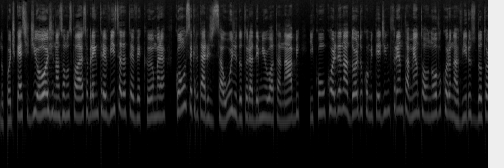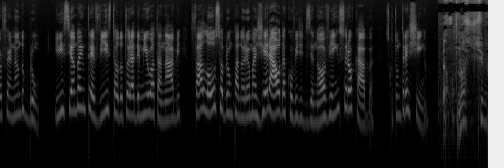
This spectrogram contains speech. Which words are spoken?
No podcast de hoje, nós vamos falar sobre a entrevista da TV Câmara com o secretário de Saúde, Dr. Ademir Watanabe, e com o coordenador do Comitê de Enfrentamento ao Novo Coronavírus, Dr. Fernando Brum. Iniciando a entrevista, o Dr. Ademir Watanabe falou sobre um panorama geral da Covid-19 em Sorocaba. Escuta um trechinho. Não, nós tive,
